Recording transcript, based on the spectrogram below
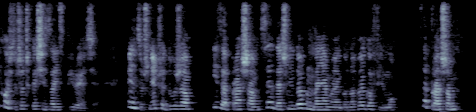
i choć troszeczkę się zainspirujecie. Więc już nie przedłużam i zapraszam serdecznie do oglądania mojego nowego filmu. Zapraszam.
